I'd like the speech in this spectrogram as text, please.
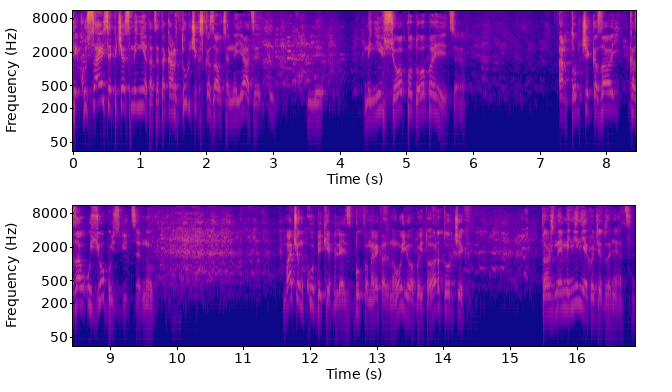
ти кусаєшся під час мінета. Це так Артурчик сказав, це не я. Це, не, мені все подобається. Артурчик казав, казав уйобуй звідси. Ну. Бачу он кубики, блядь, з буквами викладено. Уйобуй, то Артурчик. Тож не мені не хотів зайнятися.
